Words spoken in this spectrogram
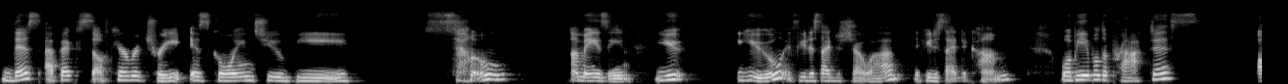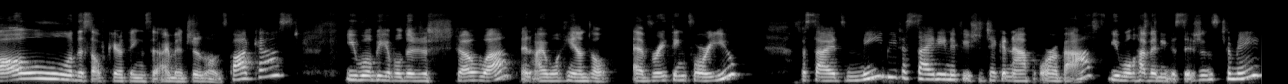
This epic self care retreat is going to be so amazing. You, you, if you decide to show up, if you decide to come, will be able to practice all of the self care things that I mentioned on this podcast. You will be able to just show up and I will handle everything for you. Besides maybe deciding if you should take a nap or a bath, you won't have any decisions to make.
